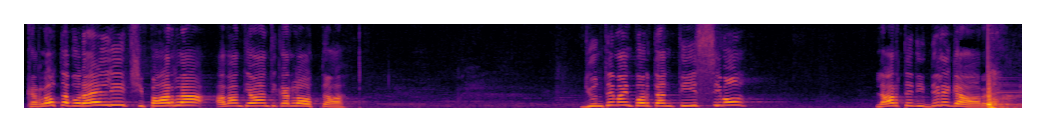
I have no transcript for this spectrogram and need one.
Carlotta Borelli ci parla, avanti avanti Carlotta, di un tema importantissimo, l'arte di delegare.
